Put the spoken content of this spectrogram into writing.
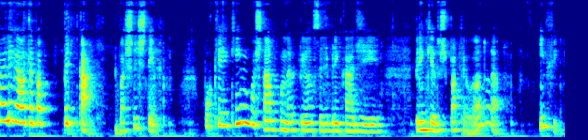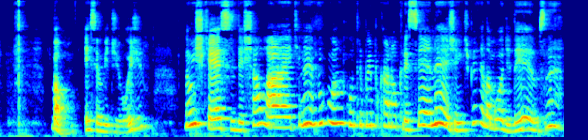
é legal até para brincar bastante tempo. Porque quem não gostava quando era criança de brincar de brinquedos de papel? Eu adorava. Enfim. Bom, esse é o vídeo de hoje. Não esquece de deixar o like, né? Vamos lá contribuir para o canal crescer, né, gente? Pelo amor de Deus, né?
